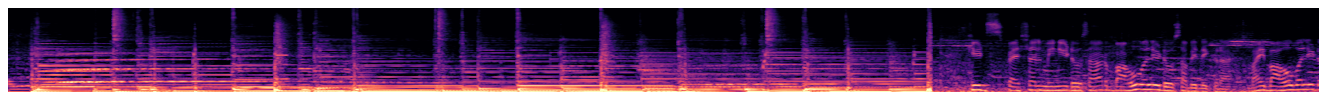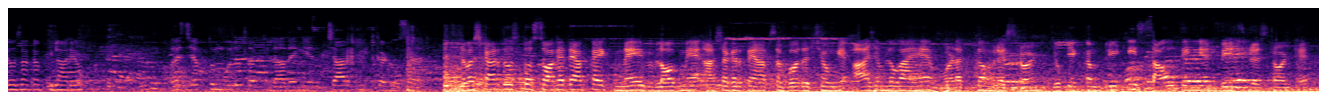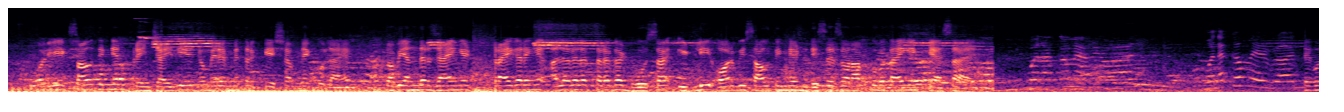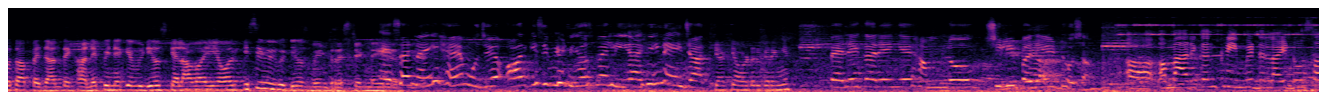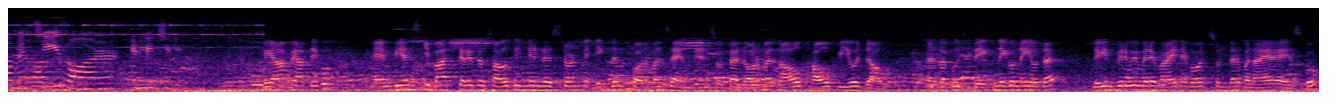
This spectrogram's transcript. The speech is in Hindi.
किड्स स्पेशल मिनी डोसा और बाहुबली डोसा भी दिख रहा है। भाई बाहुबली डोसा कब खिला रहे हो? बस जब तुम बोलो तब खिला देंगे। चार फीट का डोसा है। नमस्कार दोस्तों स्वागत है आपका एक नए ब्लॉग में। आशा करते हैं आप सब बहुत अच्छे होंगे। आज हम लोग आए हैं वड़क्कम रेस्टोरेंट जो कि completely south Indian based restaurant है। और ये एक साउथ इंडियन फ्रेंचाइजी है जो मेरे मित्र केशव ने खोला है। तो अभी अंदर जाएँगे ट्राई करेंगे। अलग अलग तरह का डोसा इडली और भी साउथ इंडियन डिशेज और आपको बताएँगे कैसा है। देखो तो आप पहचानते खाने पीने के वीडियोस के अलावा ये और किसी भी वीडियोस में इंटरेस्टेड नहीं ऐसा है नहीं है मुझे और किसी वीडियोस में लिया ही नहीं जाता। क्या क्या ऑर्डर करेंगे? पहले करेंगे हम लोग chilli paneer dosa. American creamy delight dosa with cheese और इडली चिली तो यहाँ पे आप देखो एम्बियंस की बात करें तो साउथ इंडियन रेस्टोरेंट में एकदम फॉर्मल सा एम्बियंस होता है। नॉर्मल आओ खाओ पियो जाओ। ऐसा कुछ देखने को नहीं होता है। लेकिन फिर भी मेरे भाई ने बहुत सुंदर बनाया है इसको।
